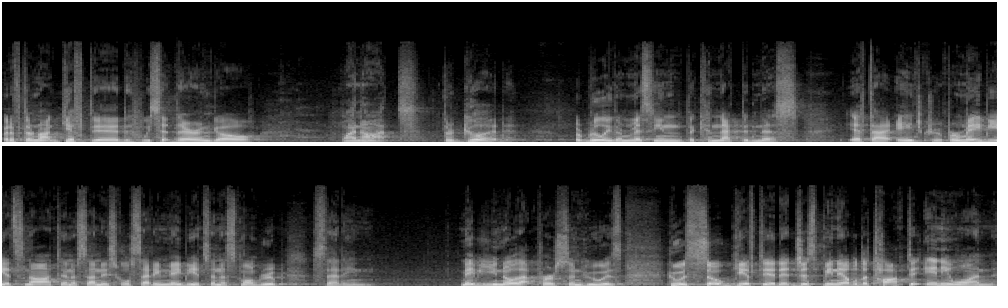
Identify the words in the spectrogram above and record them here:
But if they're not gifted, we sit there and go, why not? They're good. But really, they're missing the connectedness at that age group. Or maybe it's not in a Sunday school setting, maybe it's in a small group setting. Maybe you know that person who is who is so gifted at just being able to talk to anyone.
